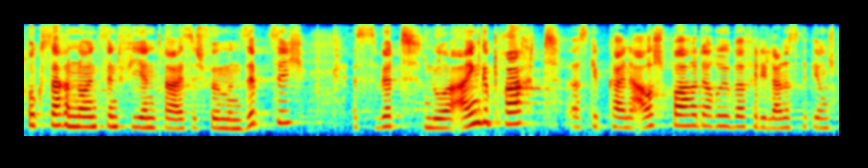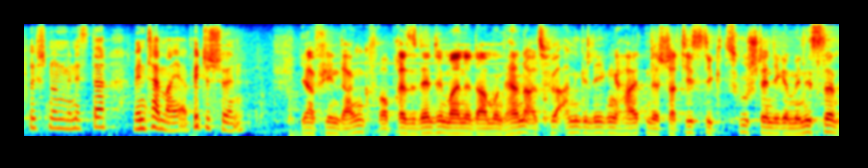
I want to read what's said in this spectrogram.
Drucksache 19-3475. Es wird nur eingebracht. Es gibt keine Aussprache darüber. Für die Landesregierung spricht nun Minister Wintermeyer. Bitte schön. Ja, vielen Dank, Frau Präsidentin, meine Damen und Herren! Als für Angelegenheiten der Statistik zuständiger Minister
